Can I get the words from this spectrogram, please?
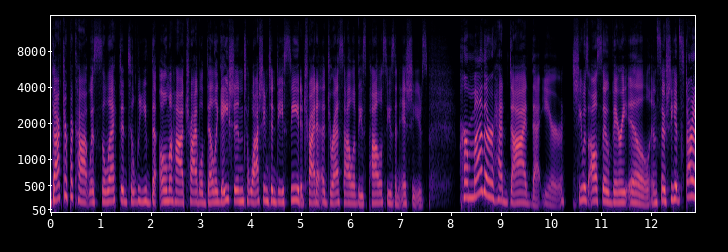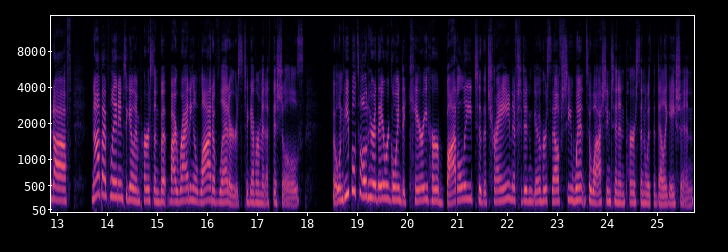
Dr. Picotte was selected to lead the Omaha tribal delegation to Washington, D.C. to try to address all of these policies and issues. Her mother had died that year. She was also very ill. And so she had started off not by planning to go in person, but by writing a lot of letters to government officials. But when people told her they were going to carry her bodily to the train if she didn't go herself, she went to Washington in person with the delegation.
